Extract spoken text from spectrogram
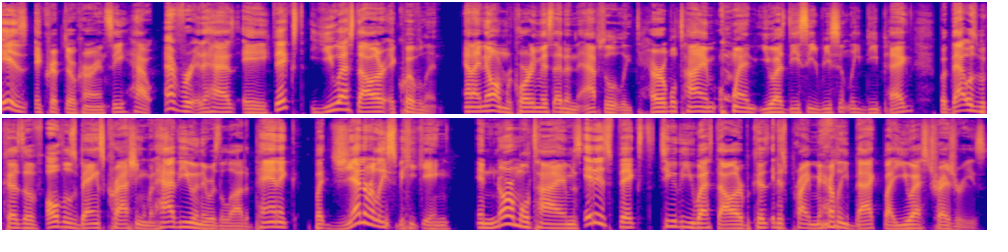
is a cryptocurrency, however, it has a fixed US dollar equivalent. And I know I'm recording this at an absolutely terrible time when USDC recently depegged, but that was because of all those banks crashing and what have you, and there was a lot of panic. But generally speaking, in normal times, it is fixed to the US dollar because it is primarily backed by US treasuries.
